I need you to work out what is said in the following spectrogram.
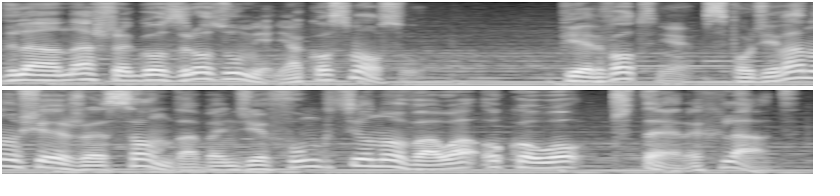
dla naszego zrozumienia kosmosu. Pierwotnie spodziewano się, że sonda będzie funkcjonowała około 4 lat.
